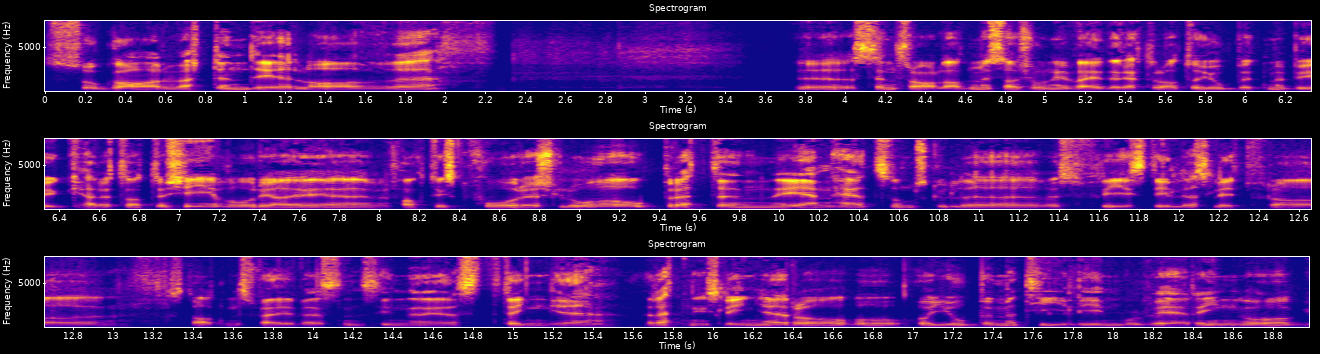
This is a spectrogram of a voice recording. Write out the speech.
sågar vært en del av eh, eh, sentraladministrasjonen i Vegdirektoratet og jobbet med byggherrestrategi, hvor jeg faktisk foreslo å opprette en enhet som skulle fristilles litt fra Statens vegvesen sine strenge retningslinjer, og, og, og jobbe med tidlig involvering og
